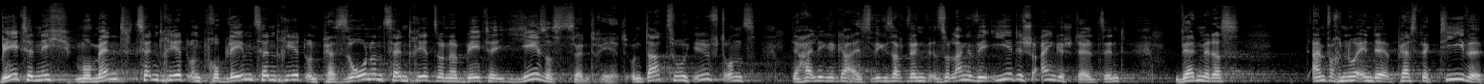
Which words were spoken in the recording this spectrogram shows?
Bete nicht momentzentriert und problemzentriert und personenzentriert, sondern bete Jesus-zentriert. Und dazu hilft uns der Heilige Geist. Wie gesagt, wenn, solange wir irdisch eingestellt sind, werden wir das einfach nur in der Perspektive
